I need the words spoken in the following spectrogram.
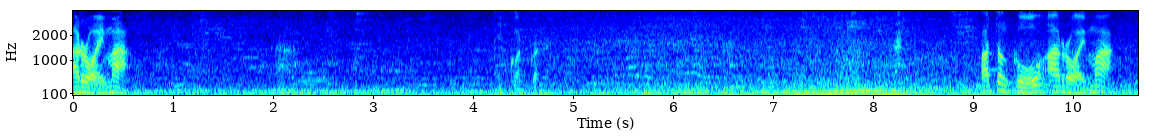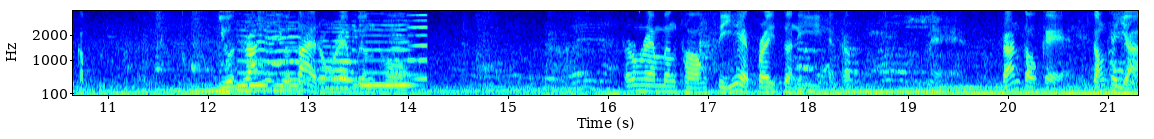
อร่อยมากให้ก่อนก่อนปลาต้องโกอร่อยมากกับอยู่ร้านอยู่ใต้โรงแรมเมืองทอง โรงแรมเมืองทองสีแยกไปรษณีย์นะครับ ร้านเก่าแก่สังขยา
